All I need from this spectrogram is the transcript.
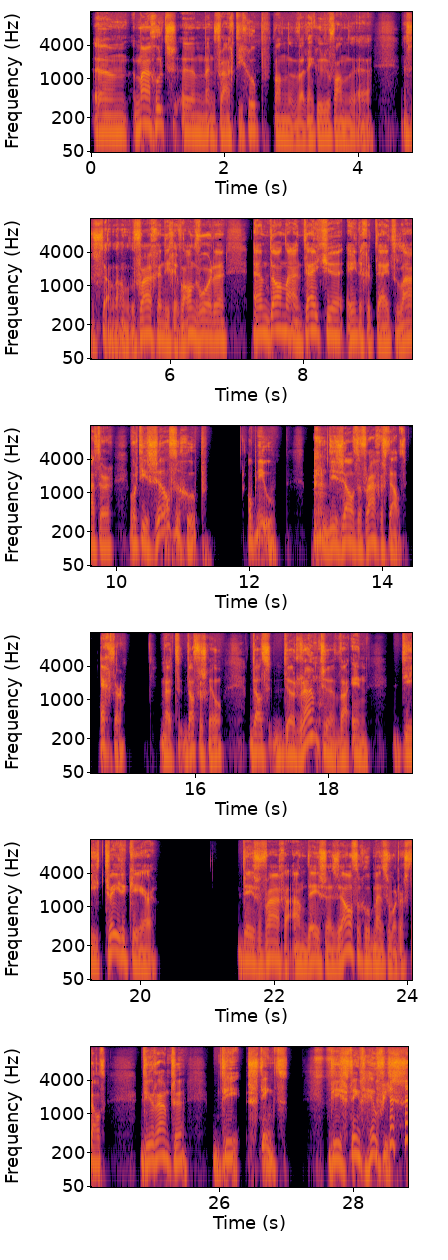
Um, maar goed, uh, men vraagt die groep van wat denken jullie ervan? ze stellen een andere vragen en die geven antwoorden. En dan na een tijdje, enige tijd later, wordt diezelfde groep opnieuw diezelfde vraag gesteld. Echter, met dat verschil dat de ruimte waarin die tweede keer deze vragen aan dezezelfde groep mensen worden gesteld, die ruimte, die stinkt. Die stinkt heel vies.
